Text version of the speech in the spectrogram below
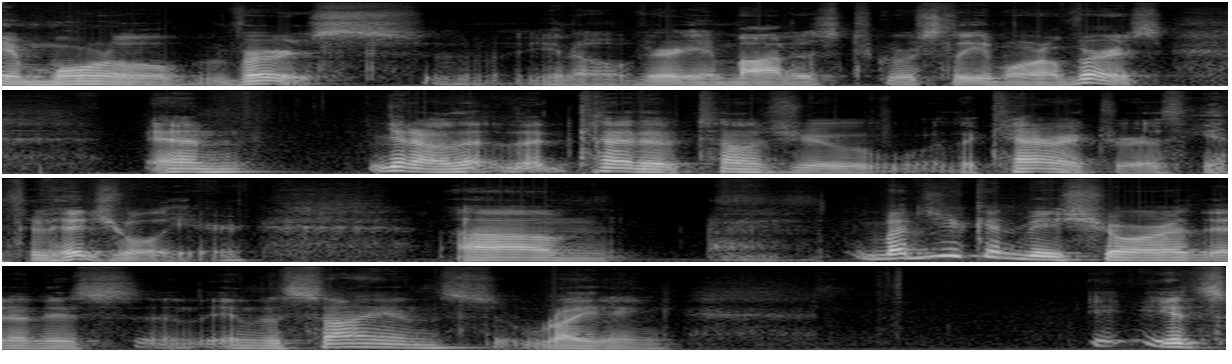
immoral verse, you know, very immodest, grossly immoral verse. And, you know, that, that kind of tells you the character of the individual here. Um, but you can be sure that in this, in the science writing, it's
